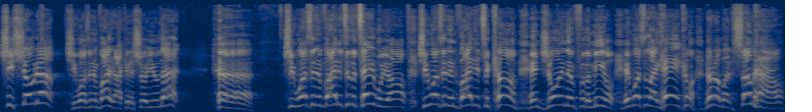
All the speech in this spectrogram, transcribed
She showed up. She wasn't invited, I can assure you of that. She wasn't invited to the table, y'all. She wasn't invited to come and join them for the meal. It wasn't like, hey, come on. No, no, but somehow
